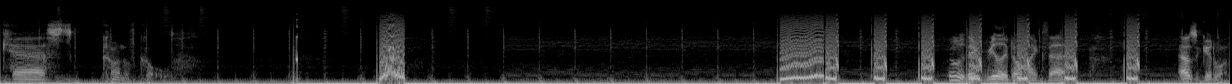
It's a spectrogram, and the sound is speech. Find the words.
Cast Cone of Cold. Ooh, they really don't like that. That was a good one.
